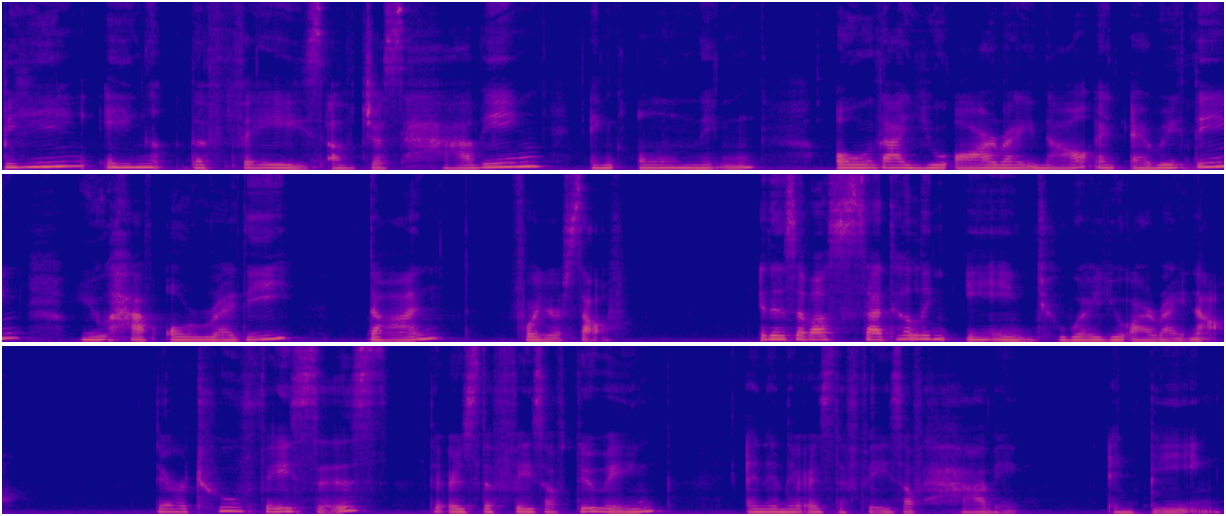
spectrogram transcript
being in the phase of just having and owning all that you are right now and everything you have already done for yourself. It is about settling in to where you are right now. There are two phases there is the phase of doing, and then there is the phase of having and being,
